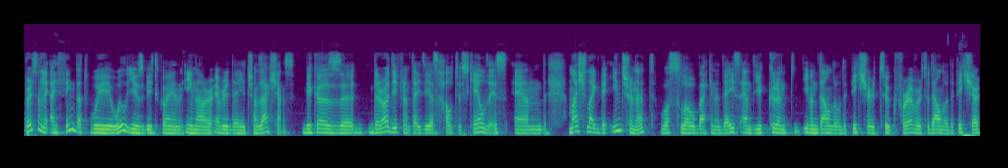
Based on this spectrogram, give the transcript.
personally I think that we will use Bitcoin in our everyday transactions because uh, there are different ideas how to scale this. And much like the internet was slow back in the days, and you couldn't even download the picture, it took forever to download the picture.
